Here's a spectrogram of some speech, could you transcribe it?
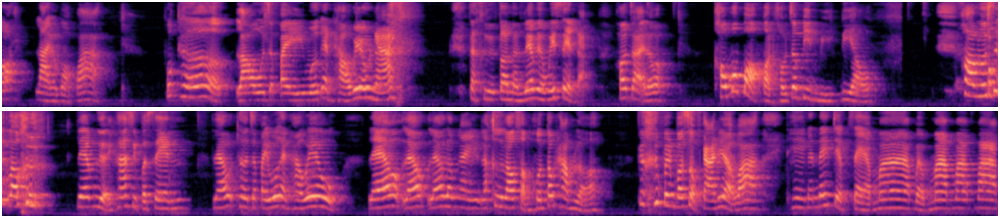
ก็ไลน์มาบอกว่า พวกเธอเราจะไป work and travel นะ แต่คือตอนนั้นเล่มยังไม่เสร็จอะเข้าใจแล้วแบบเขามาบอกก่อนเขาจะบิน week เดียว ความรู้สึกเราคือเล่มเหลือห้าสิบเปอร์เซ็นแล้วเธอจะไป work and travel แล้วแล้วแล้วแล้วไงแล้วคือเราสองคนต้องทำเหรอ ก็คือเป็นประสบการณ์ที่แบบว่า เทกันได้เจ็บแสบมากแบบมากมากมาก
